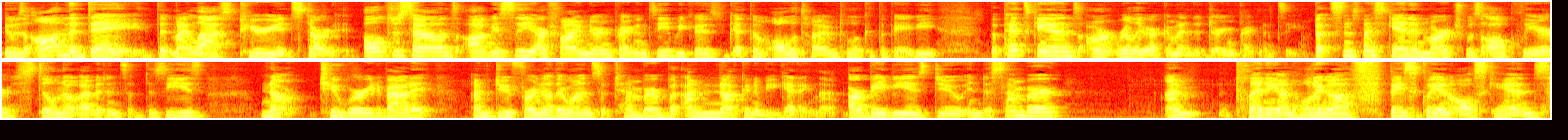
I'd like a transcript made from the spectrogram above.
it was on the day that my last period started. Ultrasounds obviously are fine during pregnancy because you get them all the time to look at the baby, but PET scans aren't really recommended during pregnancy. But since my scan in March was all clear, still no evidence of disease, not too worried about it. I'm due for another one in September, but I'm not going to be getting that. Our baby is due in December. I'm planning on holding off basically on all scans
